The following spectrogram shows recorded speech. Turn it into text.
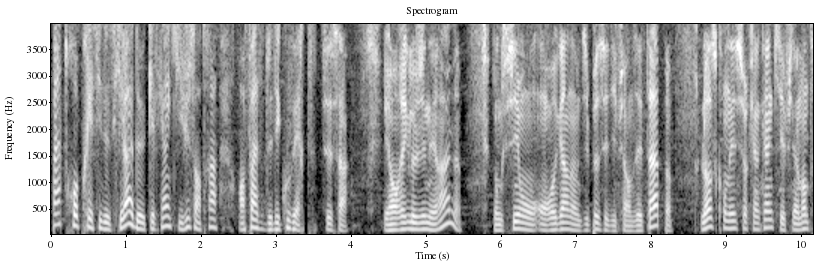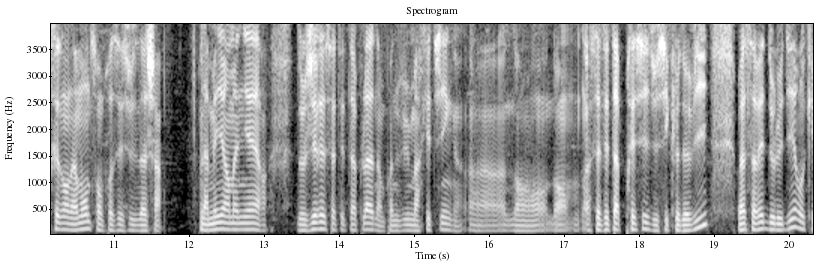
pas trop précise de ce qu'il a, de quelqu'un qui est juste en train, en phase de découverte. C'est ça. Et en règle générale, donc si on regarde un petit peu ces différentes étapes, lorsqu'on est sur quelqu'un qui est finalement très en amont de son processus d'achat, la meilleure manière de gérer cette étape-là d'un point de vue marketing euh, dans, dans à cette étape précise du cycle de vie, bah, ça va être de lui dire ok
